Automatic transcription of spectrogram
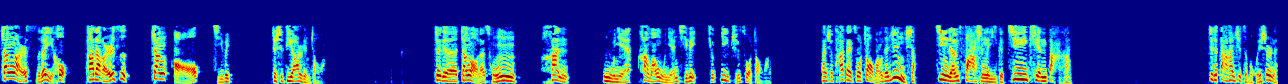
张耳死了以后，他的儿子张敖即位。这是第二任赵王。这个张敖呢，从汉五年，汉王五年即位，就一直做赵王。但是他在做赵王的任上，竟然发生了一个惊天大案。这个大案是怎么回事呢？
